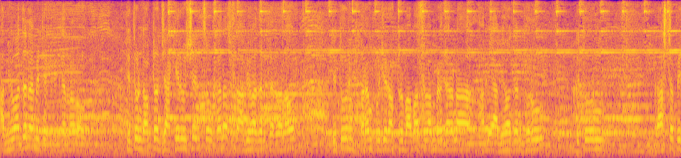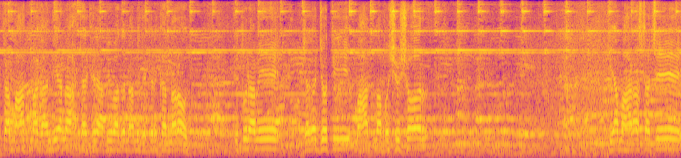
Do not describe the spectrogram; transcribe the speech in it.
अभिवादन आम्ही त्या ठिकाणी करणार आहोत. तिथून डॉक्टर जाकीर हुसेन चौकांना सुद्धा अभिवादन करणार आहोत. तिथून परमपूज्य डॉक्टर बाबासाहेब आंबेडकरांना आम्ही अभिवादन करू. तिथून राष्ट्रपिता महात्मा गांधी यांना त्या ठिकाणी अभिवादन आम्ही त्या ठिकाणी करणार आहोत. तिथून आम्ही जगज्योती महात्मा बसवेश्वर या महाराष्ट्राचे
